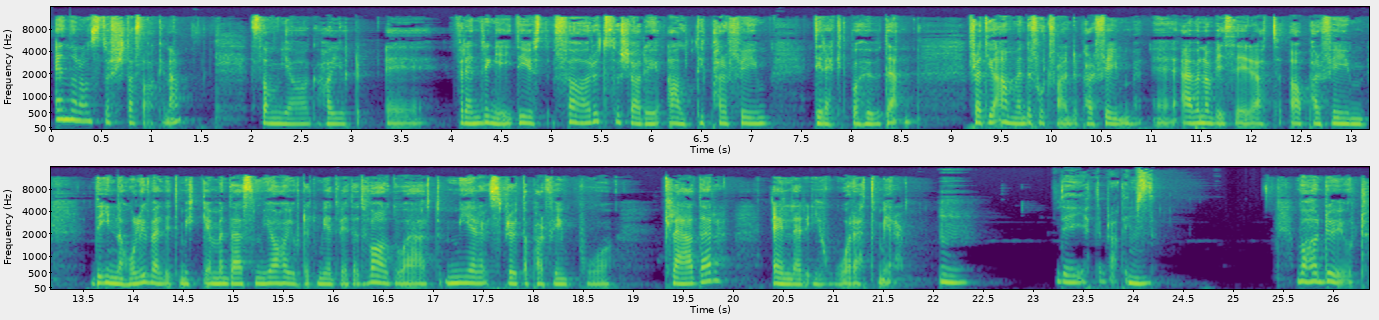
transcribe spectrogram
en av de största sakerna som jag har gjort eh, förändring i, det är just förut så körde jag alltid parfym direkt på huden. För att jag använder fortfarande parfym, eh, även om vi säger att ja, parfym det innehåller väldigt mycket men det som jag har gjort ett medvetet val då är att mer spruta parfym på kläder eller i håret mer. Mm. Det är jättebra tips. Mm. Vad har du gjort?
